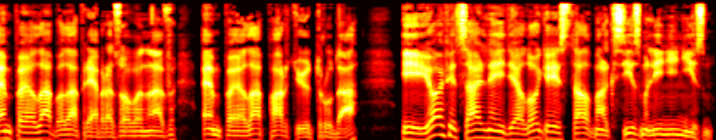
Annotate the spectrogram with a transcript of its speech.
МПЛА была преобразована в МПЛА партию труда, и ее официальной идеологией стал марксизм-ленинизм.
